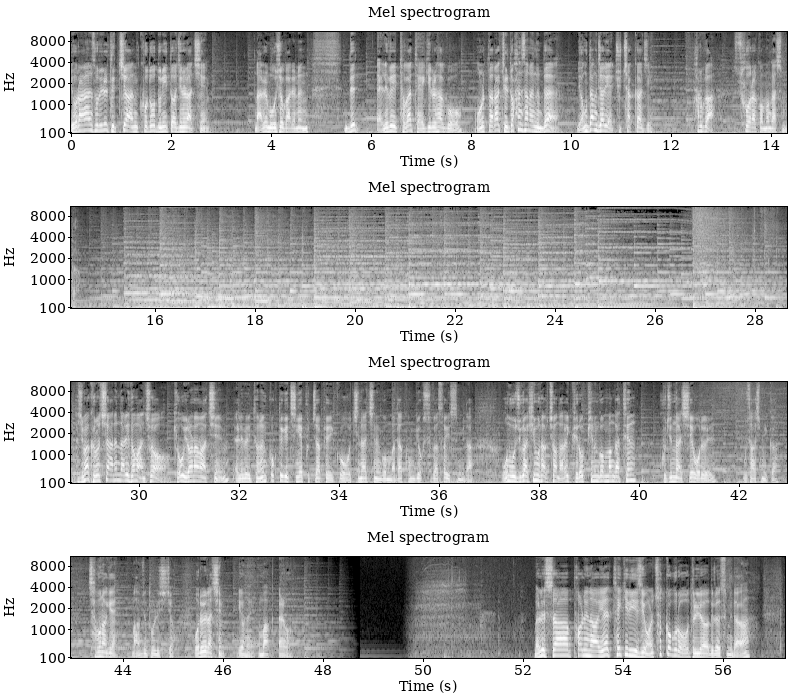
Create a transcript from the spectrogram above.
요란한 소리를 듣지 않고도 눈이 떠지는 아침. 나를 모셔가려는 늦 엘리베이터가 대기를 하고 오늘따라 길도 한산했는데 명당 자리에 주차까지 하루가 수월할 것만 같습니다. 하지만 그렇지 않은 날이 더 많죠. 겨우 일어난 아침 엘리베이터는 꼭대기층에 붙잡혀 있고 지나치는 곳마다 공격수가 서 있습니다. 온 우주가 힘을 합쳐 나를 괴롭히는 것만 같은 굳은 날씨의 월요일 무사하십니까? 차분하게 마음 좀 돌리시죠. 월요일 아침 이연우의 음악 앨범 멜리사 펄리나의 Take It Easy 오늘 첫 곡으로 들려드렸습니다.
